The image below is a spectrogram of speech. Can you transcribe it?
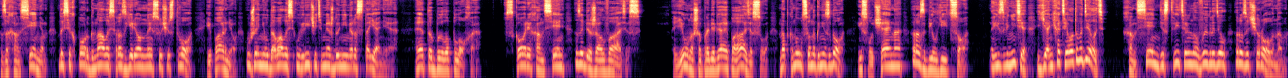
За Хансенем до сих пор гналось разъяренное существо, и парню уже не удавалось увеличить между ними расстояние. Это было плохо. Вскоре Хансень забежал в оазис. Юноша, пробегая по оазису, наткнулся на гнездо, и случайно разбил яйцо. «Извините, я не хотел этого делать!» Хан Сень действительно выглядел разочарованным.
